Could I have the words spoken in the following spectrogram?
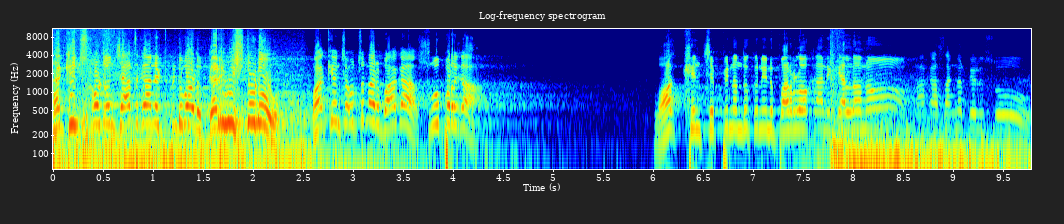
తగ్గించుకోవడం చేతగానటువంటి వాడు గర్విష్ఠుడు వాక్యం చెబుతున్నారు బాగా సూపర్గా. వాక్యం చెప్పినందుకు నేను పరలోకానికి వెళ్ళను. నాకు ఆ సంగతి తెలుసు.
